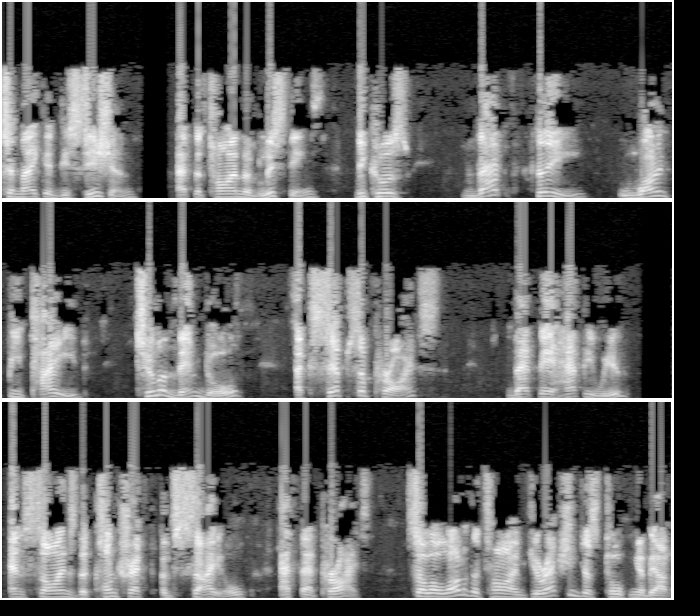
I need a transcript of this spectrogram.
to make a decision at the time of listing because that fee won't be paid till a vendor accepts a price that they're happy with and signs the contract of sale at that price. So a lot of the times you're actually just talking about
